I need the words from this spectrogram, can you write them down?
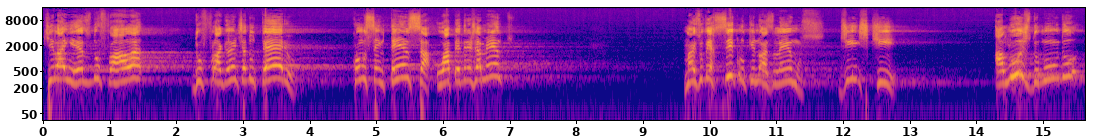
que lá em Êxodo fala do flagrante adultério, como sentença o apedrejamento. Mas o versículo que nós lemos diz que a luz do mundo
